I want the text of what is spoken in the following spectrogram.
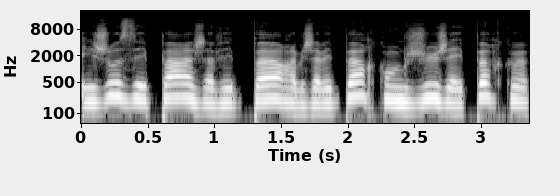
Et j'osais pas, j'avais peur, j'avais peur qu'on me juge, j'avais peur qu'on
